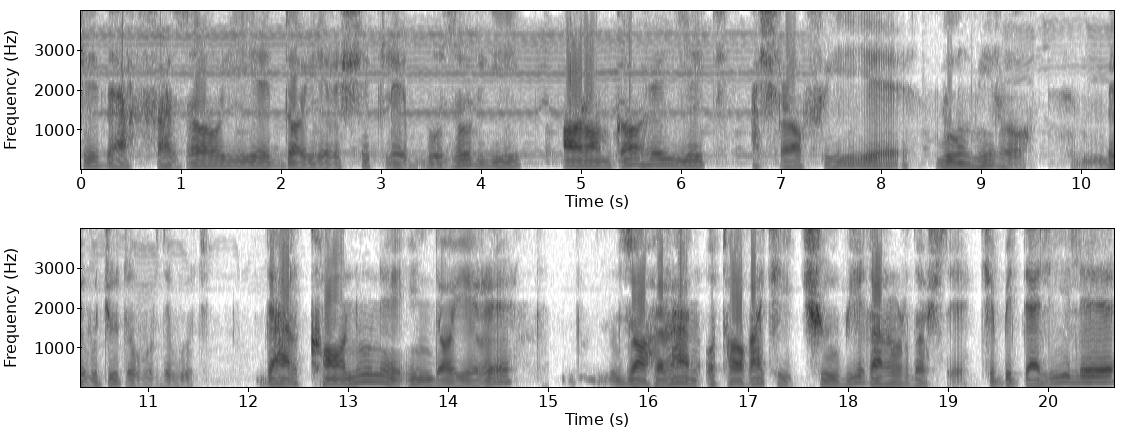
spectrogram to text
که در فضای دایر شکل بزرگی آرامگاه یک اشرافی بومی رو به وجود آورده بود. در کانون این دایره ظاهرا اتاقکی چوبی قرار داشته که به دلیل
